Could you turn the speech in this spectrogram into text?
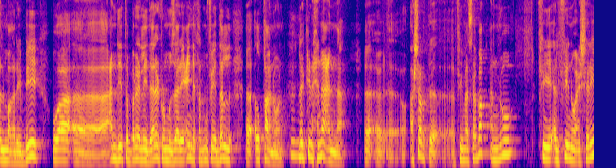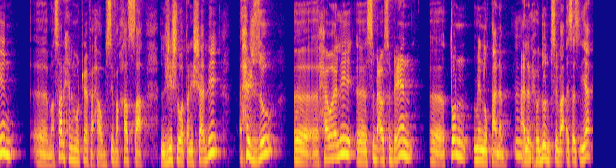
المغربي وعندي تبرير لذلك والمزارعين يخدموا في ظل القانون. لكن إحنا عندنا أشرت فيما سبق أنه في 2020 مصالح المكافحة وبصفة خاصة الجيش الوطني الشعبي حجزوا آه، حوالي 77 آه، آه، طن من القنب على الحدود بصفة أساسية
